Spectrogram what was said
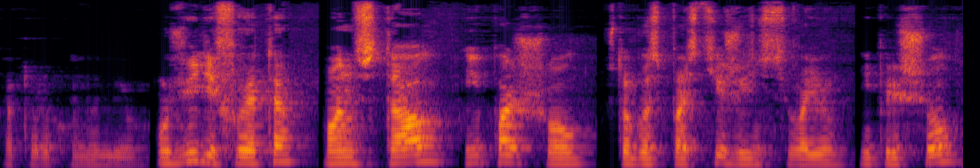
которых он убил. Увидев это, он встал и пошел, чтобы спасти жизнь свою, и пришел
